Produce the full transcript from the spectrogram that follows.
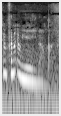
In front of you, you know.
